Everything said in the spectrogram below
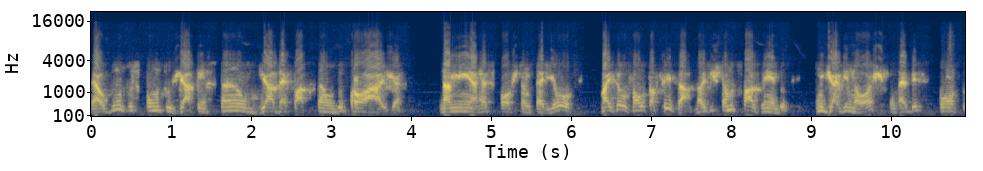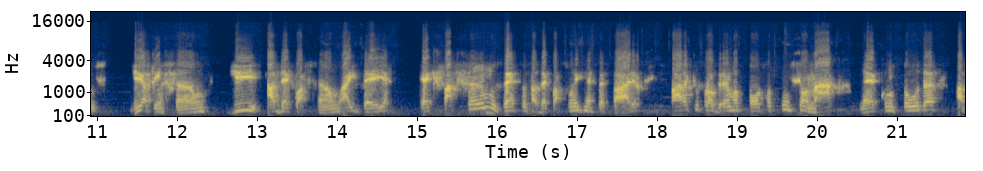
né, alguns dos pontos de atenção, de adequação do PROAJA na minha resposta anterior, mas eu volto a frisar. Nós estamos fazendo um diagnóstico né, desses pontos de atenção, de adequação. A ideia é que façamos essas adequações necessárias para que o programa possa funcionar né, com toda a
